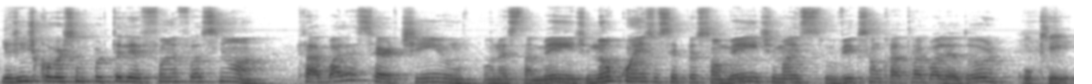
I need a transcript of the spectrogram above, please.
E a gente conversando por telefone, ela falou assim, ó, trabalha certinho, honestamente. Não conheço você pessoalmente, mas vi que você é um cara trabalhador. O quê?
